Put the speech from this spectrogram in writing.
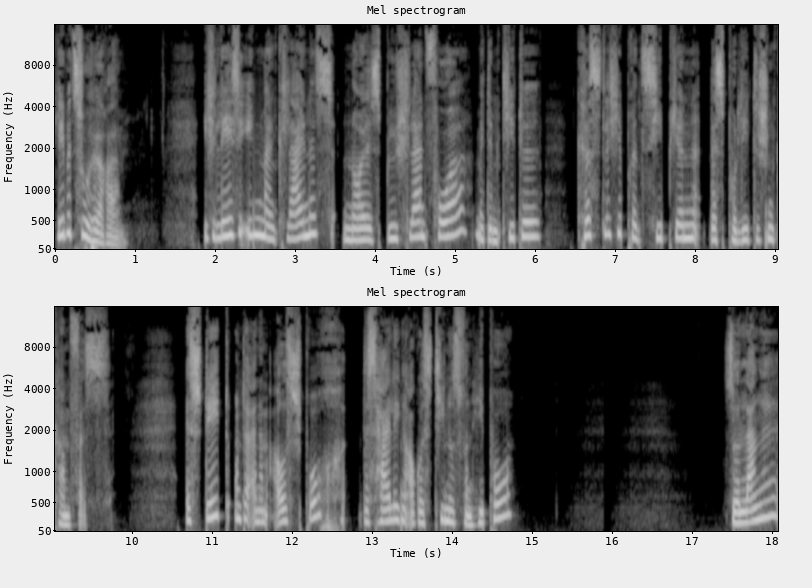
Liebe Zuhörer, ich lese Ihnen mein kleines neues Büchlein vor mit dem Titel Christliche Prinzipien des politischen Kampfes. Es steht unter einem Ausspruch des heiligen Augustinus von Hippo Solange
